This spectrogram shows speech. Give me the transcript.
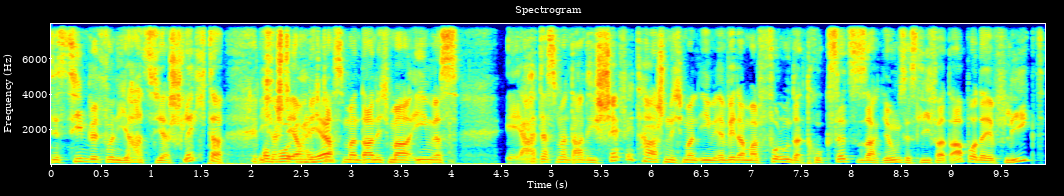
Das Team wird von Jahr zu Jahr schlechter. Ich Obwohl, verstehe auch nicht, ja. dass man da nicht mal irgendwas, ja, dass man da die Chefetagen nicht mal ihm entweder mal voll unter Druck setzt und sagt, Jungs, es liefert ab oder ihr fliegt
